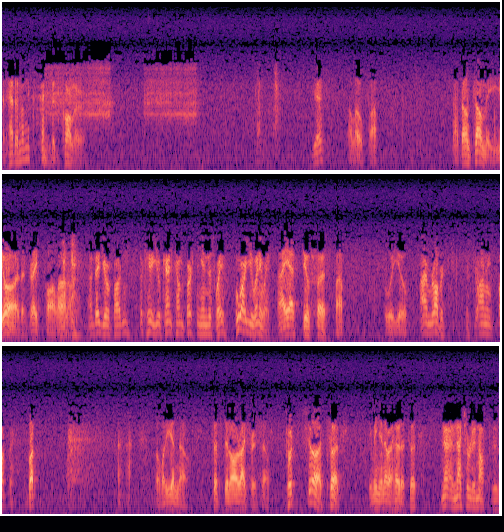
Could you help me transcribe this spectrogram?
had had an unexpected caller. Yes? Hello, Pop. Now, don't tell me you're the great Paul Arnold. I beg your pardon. Look here, you can't come bursting in this way. Who are you, anyway? I asked you first, Pop. Who are you? I'm Robert, Mr. Arnold Butler. But. well, what do you know? Toots did all right for herself. Toots? Sure, Toots. You mean you never heard of Toots? Na- naturally not. There's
